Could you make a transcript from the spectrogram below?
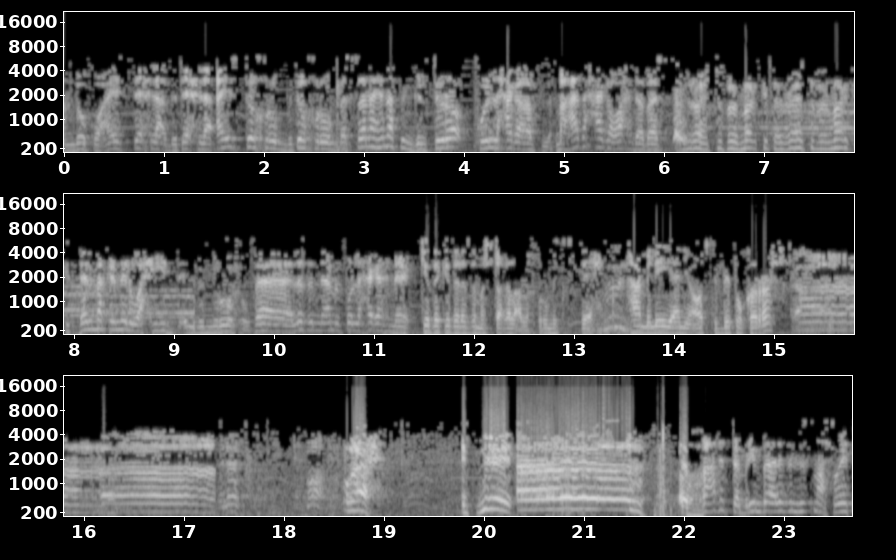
عندكم عايز تحلق بتحلق عايز تخرج بتخرج بس أنا هنا في إنجلترا كل حاجة قافلة ما عدا حاجة واحدة بس. نروح السوبر ماركت نروح السوبر ماركت. ده المكان الوحيد اللي بنروحه فلازم نعمل كل حاجة هناك. كده كده لازم أشتغل على فورمة الساحل. هعمل إيه يعني؟ أقعد في البيت وأكرش؟ واحد. اثنين. بعد التمرين بقى لازم نسمع شوية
